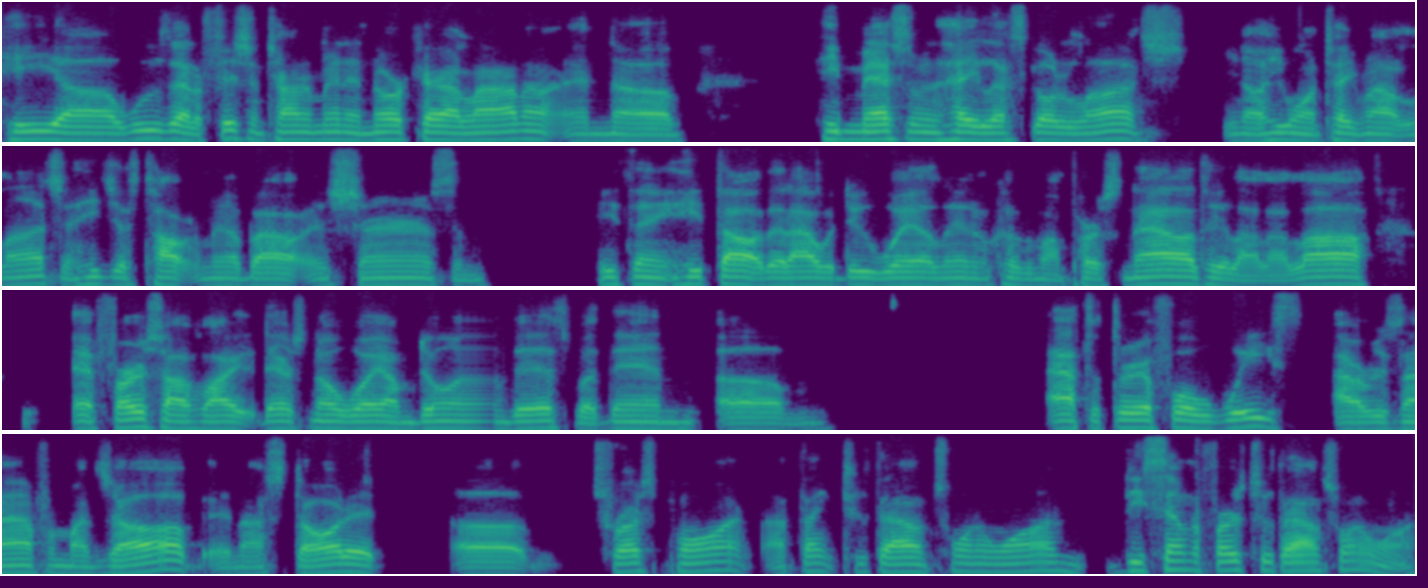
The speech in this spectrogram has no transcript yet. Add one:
He uh, we was at a fishing tournament in North Carolina, and uh, he messaged me, "Hey, let's go to lunch." You know, he want to take me out to lunch, and he just talked to me about insurance, and he think he thought that I would do well in it because of my personality, la la la. At first, I was like, "There's no way I'm doing this," but then um, after three or four weeks, I resigned from my job and I started uh, Trust Point, I think 2021, December 1st, 2021.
